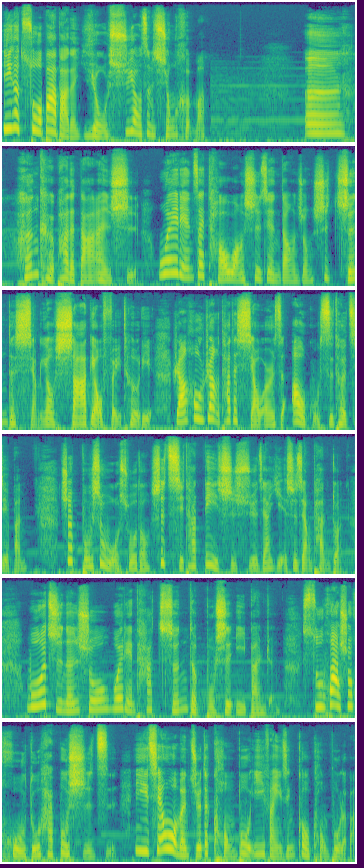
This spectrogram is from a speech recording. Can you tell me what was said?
一个做爸爸的有需要这么凶狠吗？嗯。很可怕的答案是，威廉在逃亡事件当中是真的想要杀掉腓特烈，然后让他的小儿子奥古斯特接班。这不是我说的哦，是其他历史学家也是这样判断。我只能说，威廉他真的不是一般人。俗话说，虎毒还不食子。以前我们觉得恐怖伊凡已经够恐怖了吧？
